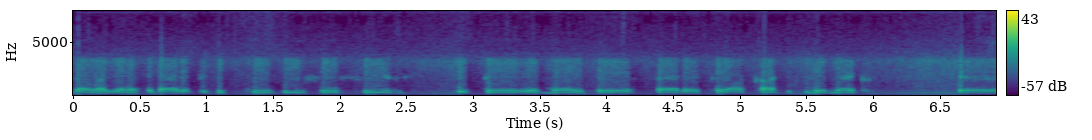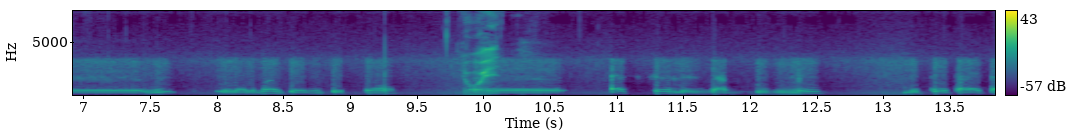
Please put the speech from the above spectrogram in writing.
dans la zone, il y a des petites courses qu'il faut suivre. Je peux au moins faire 3 à 4 km. Euh, oui, également, j'ai une question. Oui. Euh, est-ce que les abdominaux ne peuvent pas être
